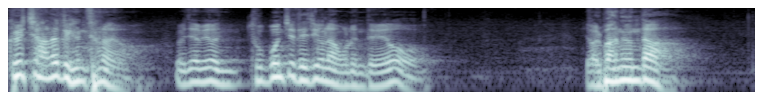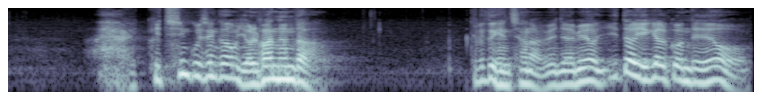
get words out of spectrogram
그렇지 않아도 괜찮아요. 왜냐하면 두 번째 대지가 나오는데요. 열받는다. 아, 그 친구 생각하면 열받는다. 그래도 괜찮아. 왜냐하면 이따 얘기할 건데요.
